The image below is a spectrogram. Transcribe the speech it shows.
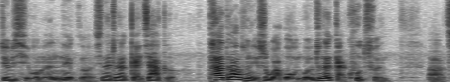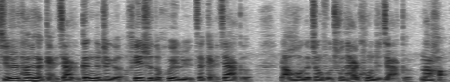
对不起，我们那个现在正在改价格。”他告诉你是我我我们正在改库存，啊，其实他是在改价格，跟着这个黑市的汇率在改价格。然后呢，政府出台控制价格。那好，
